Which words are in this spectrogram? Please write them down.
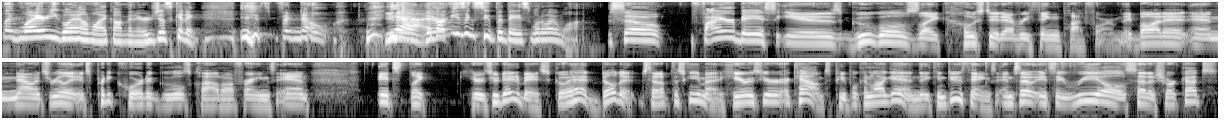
Like, why are you going on Y Combinator? Just kidding. It's- but no. yeah. If I'm using Supabase, what do I want? So Firebase is Google's like hosted everything platform. They bought it and now it's really it's pretty core to Google's cloud offerings and it's like here's your database. Go ahead, build it, set up the schema. Here's your accounts. People can log in, they can do things. And so it's a real set of shortcuts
